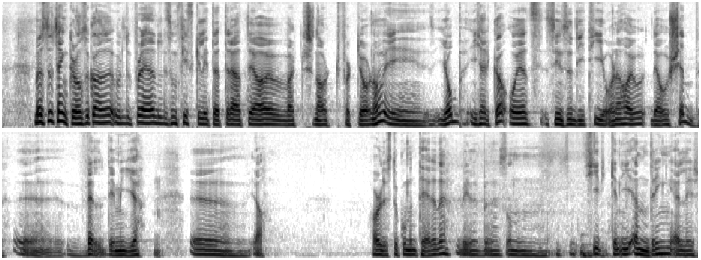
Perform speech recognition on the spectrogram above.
Mens du tenker deg om, så kan For jeg liksom fisker litt etter at jeg har vært snart 40 år nå i jobb i kirka, og jeg syns jo de tiårene har jo Det har jo skjedd eh, veldig mye. Eh, ja. Har du lyst til å kommentere det? Sånn Kirken i endring, eller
